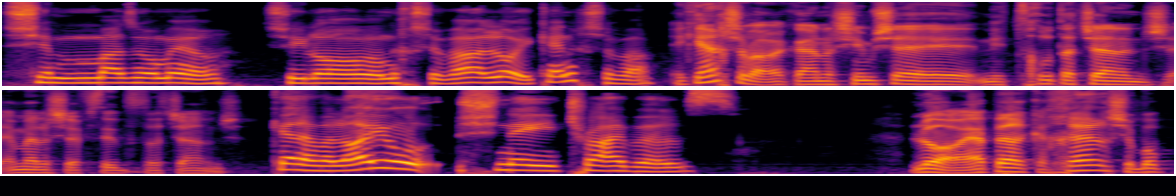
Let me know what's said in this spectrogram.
שמה זה אומר? שהיא לא נחשבה? לא, היא כן נחשבה. היא כן נחשבה, רק האנשים שניצחו את ה challenge הם אלה שהפסידו את ה challenge. כן, אבל לא היו שני tribals. לא, היה פרק אחר שבו,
